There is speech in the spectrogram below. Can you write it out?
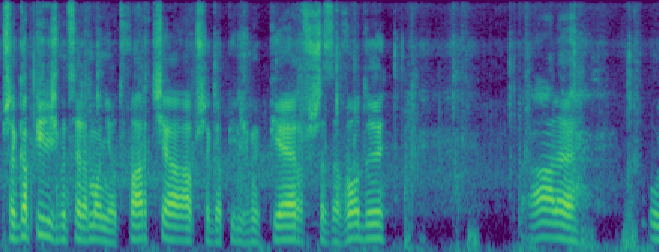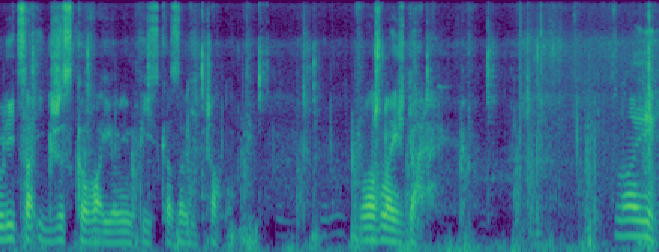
Przegapiliśmy ceremonię otwarcia, przegapiliśmy pierwsze zawody, ale ulica Igrzyskowa i Olimpijska zaliczona. Można iść dalej. No i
